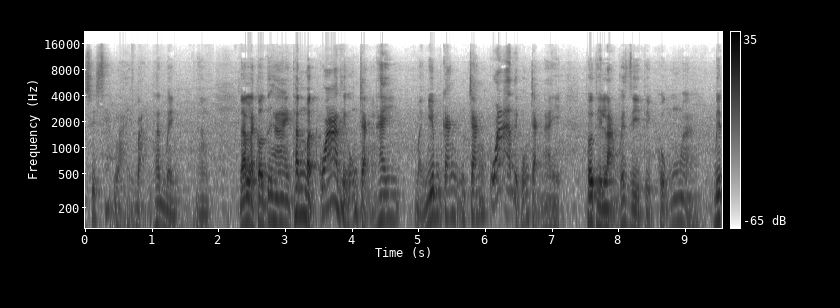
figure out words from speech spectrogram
suy xét lại bản thân mình. Đó là câu thứ hai. Thân mật quá thì cũng chẳng hay, mà nghiêm căng trăng quá thì cũng chẳng hay. Thôi thì làm cái gì thì cũng à, biết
